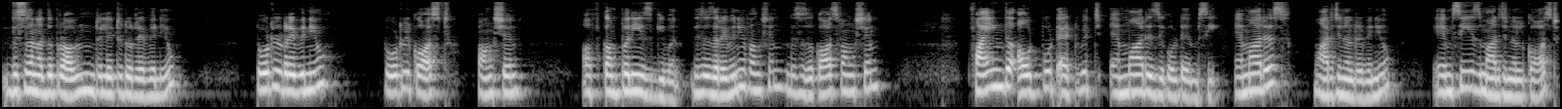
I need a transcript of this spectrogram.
This is another problem related to revenue. Total revenue, total cost function of company is given. This is the revenue function. This is the cost function. Find the output at which MR is equal to MC. MR is marginal revenue. MC is marginal cost.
